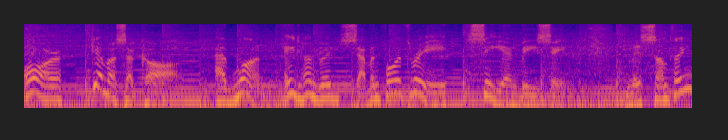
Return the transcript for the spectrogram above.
or give us a call at 1 800 743 CNBC. Miss something?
